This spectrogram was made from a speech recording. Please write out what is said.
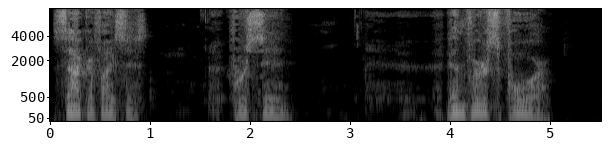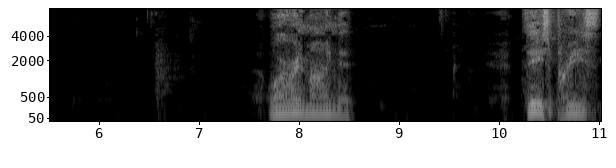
sacrifices for sin. In verse 4, we're reminded these priests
